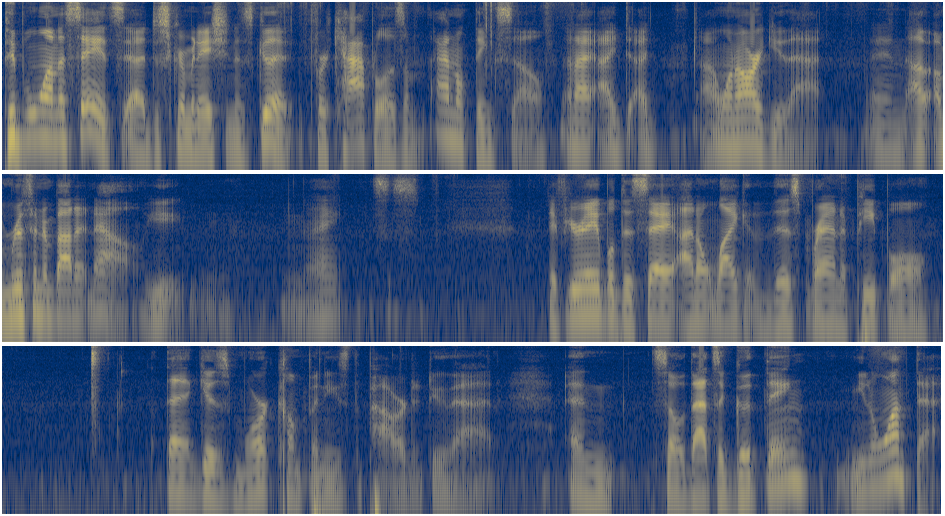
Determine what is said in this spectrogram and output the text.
People want to say it's uh, discrimination is good for capitalism. I don't think so, and I I, I, I want to argue that, and I, am riffing about it now. You, right? If you're able to say I don't like this brand of people, then it gives more companies the power to do that and so that's a good thing. You don't want that.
